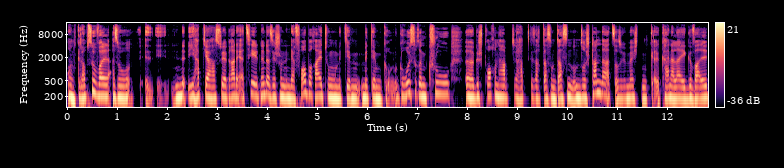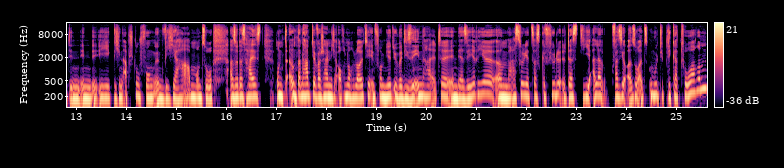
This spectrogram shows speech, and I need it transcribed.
Und glaubst du, weil, also, äh, ne, ihr habt ja, hast du ja gerade erzählt, ne, dass ihr schon in der Vorbereitung mit dem, mit dem größeren Crew äh, gesprochen habt, habt gesagt, das und das sind unsere Standards. Also wir möchten keinerlei Gewalt in, in jeglichen Abstufungen irgendwie hier haben und so. Also das heißt, und, und dann habt ihr wahrscheinlich auch noch Leute informiert über diese Inhalte in der Serie. Ähm, hast du jetzt das Gefühl, dass die alle quasi also als Multiplikatoren,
